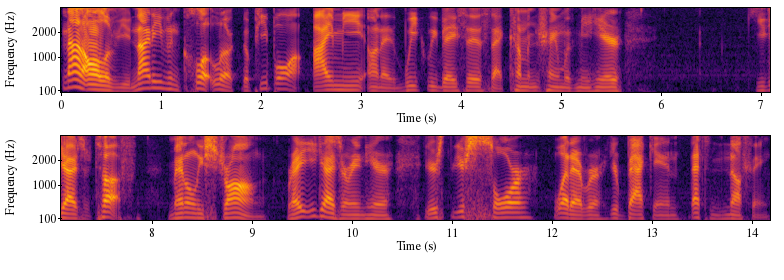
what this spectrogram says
not all of you, not even close. Look, the people I meet on a weekly basis that come and train with me here, you guys are tough, mentally strong, right? You guys are in here. You're you're sore, whatever. You're back in. That's nothing.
